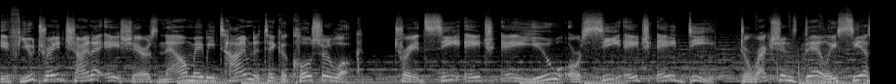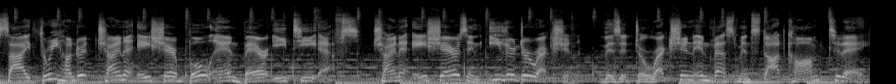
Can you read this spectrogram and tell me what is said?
If you trade China A shares, now may be time to take a closer look. Trade CHAU or CHAD, Direxion's Daily CSI 300 China A share bull and bear ETFs. China A shares in either direction. Visit direxioninvestments.com today.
